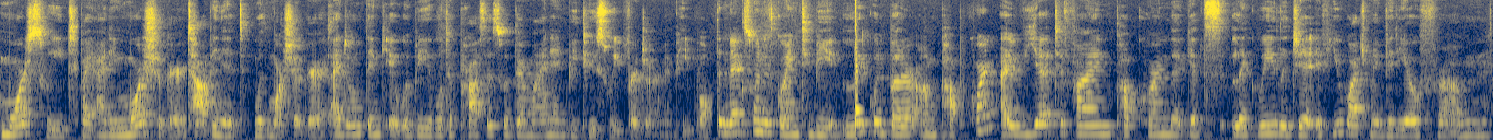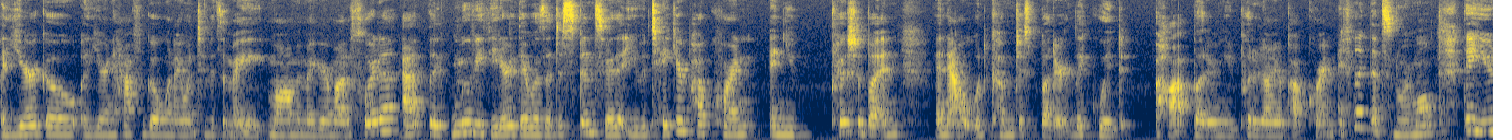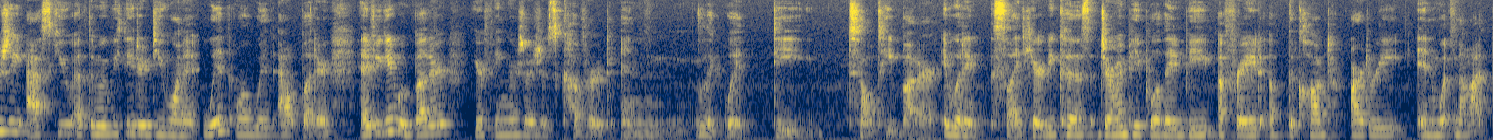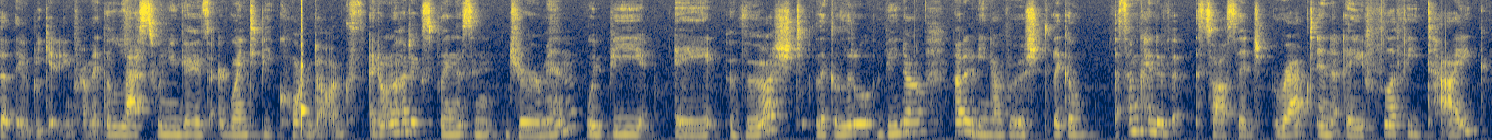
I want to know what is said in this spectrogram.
more sweet by adding more sugar, topping it with more sugar. I don't think it would be able to process with their mind and be too sweet for German people. The next one is going to be liquid butter on popcorn. I've yet to find popcorn that gets like we legit, if you watch my video from a year ago, a year and a half ago when I went to visit my mom and my grandma in Florida, at the movie theater there was a dispenser that you would take your popcorn and you push a button and out would come just butter, liquid hot butter and you'd put it on your popcorn. I feel like that's normal. They usually ask you at the movie theater, do you want it with or without butter? And if you get it with butter, your fingers are just covered in liquid de salty butter. It wouldn't slide here because German people, they'd be afraid of the clogged artery and whatnot that they would be getting from it. The last one, you guys, are going to be corn dogs. I don't know how to explain this in German. Would be a Wurst, like a little Wiener, not a Wiener Wurst, like a some kind of sausage wrapped in a fluffy teig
